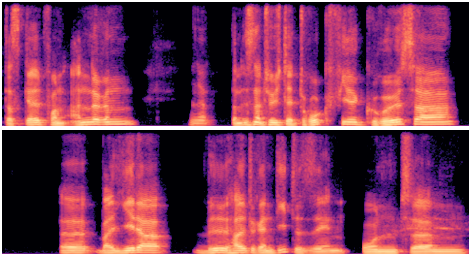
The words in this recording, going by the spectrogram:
das Geld von anderen, ja. dann ist natürlich der Druck viel größer, äh, weil jeder will halt Rendite sehen. Und ähm,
